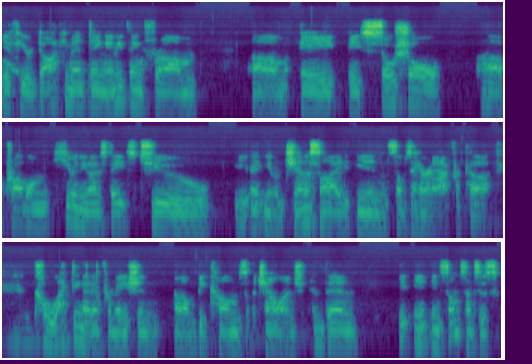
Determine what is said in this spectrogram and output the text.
if you're documenting anything from um, a a social uh, problem here in the United States to you know genocide in sub-Saharan Africa, collecting that information um, becomes a challenge, and then it, in, in some senses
